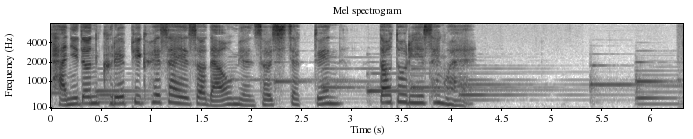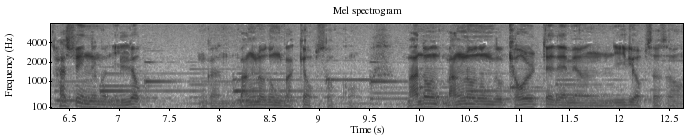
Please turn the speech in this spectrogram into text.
다니던 그래픽 회사에서 나오면서 시작된 떠돌이 생활. 할 수 있는 건 인력, 그러니까 막노동밖에 없었고 막노, 막노동도 겨울 때 되면 일이 없어서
